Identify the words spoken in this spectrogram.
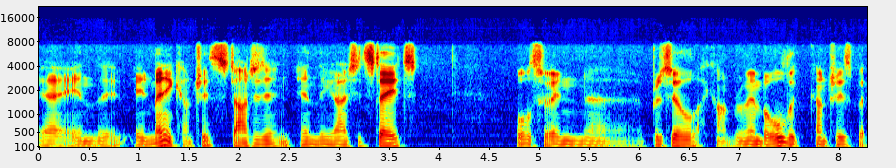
uh, in the in many countries, started in, in the United States, also in uh, Brazil. I can't remember all the countries, but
